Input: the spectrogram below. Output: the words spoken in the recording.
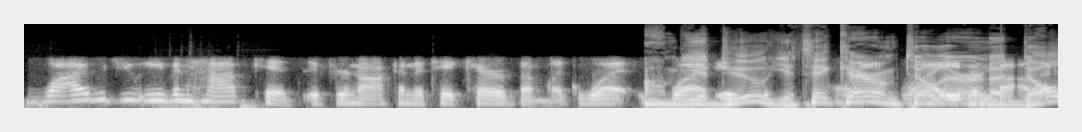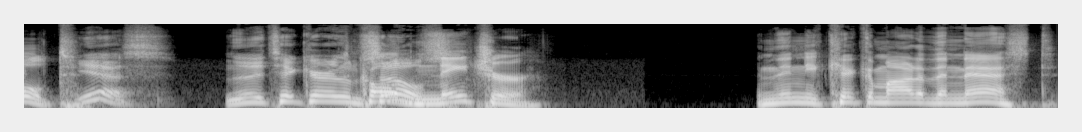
why would you even have kids if you're not going to take care of them? Like what Um, what you do. You take care of them point? till they're an even bother? adult. Yes. And then they take care of It's called themselves. nature. And then you kick them out of the nest.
